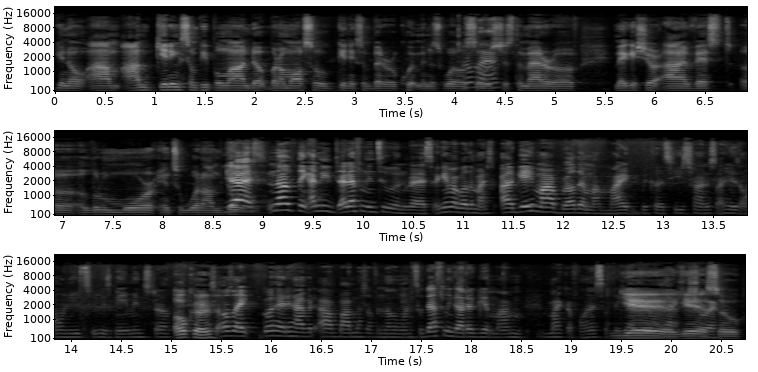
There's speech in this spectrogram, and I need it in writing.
You know, I'm I'm getting some people lined up, but I'm also getting some better equipment as well. So it's just a matter of making sure I invest uh, a little more into what I'm doing. Yes, another thing I need. I definitely need to invest. I gave my brother my. I gave my brother my mic because he's trying to start his own YouTube, his gaming stuff. Okay. So I was like, go ahead and have it. I'll buy myself another one. So definitely got to get my microphone and stuff. Yeah, that yeah. sure. So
